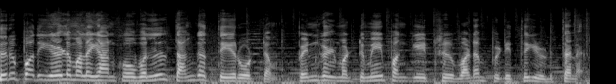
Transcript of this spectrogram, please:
திருப்பதி ஏழுமலையான் கோவிலில் தங்க தேரோட்டம். பெண்கள் மட்டுமே பங்கேற்று வடம் பிடித்து இழுத்தனர்.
